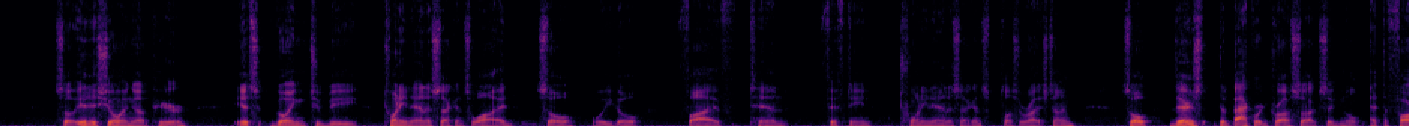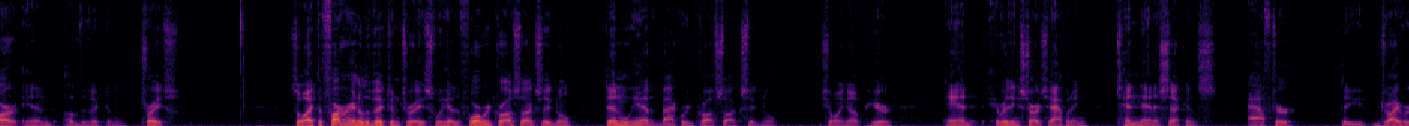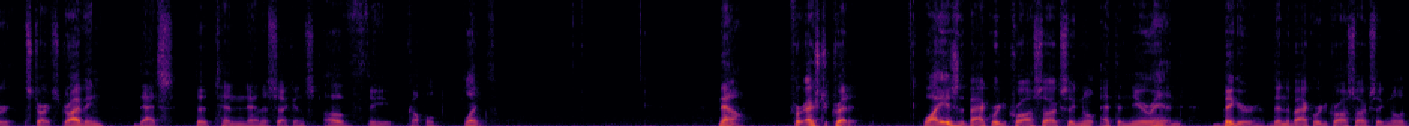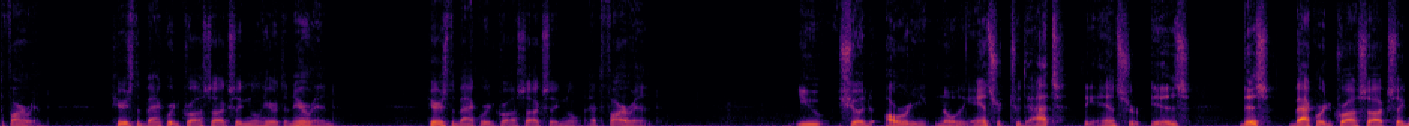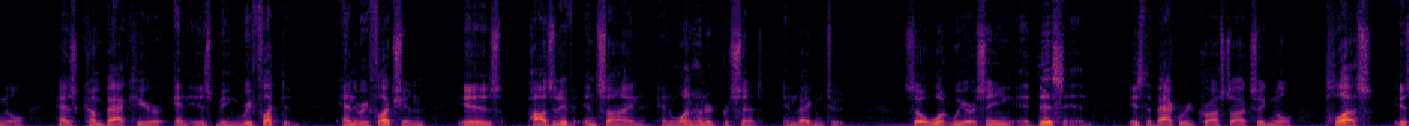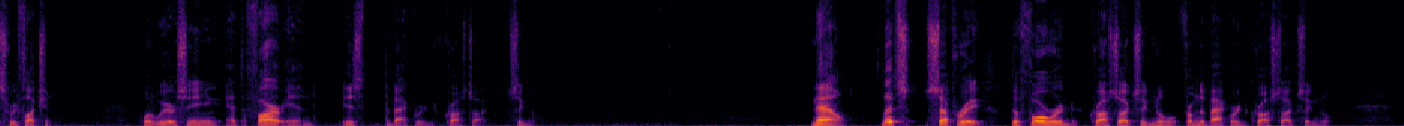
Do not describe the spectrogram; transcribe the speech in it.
So it is showing up here. It's going to be 20 nanoseconds wide. So we go 5, 10, 15, 20 nanoseconds plus a rise time. So there's the backward crosstalk signal at the far end of the victim trace. So at the far end of the victim trace, we have the forward crosstalk signal, then we have the backward crosstalk signal showing up here, and everything starts happening 10 nanoseconds after the driver starts driving. That's the 10 nanoseconds of the coupled length. Now, for extra credit, why is the backward crosstalk signal at the near end bigger than the backward crosstalk signal at the far end. Here's the backward crosstalk signal here at the near end. Here's the backward crosstalk signal at the far end. You should already know the answer to that. The answer is this backward crosstalk signal has come back here and is being reflected. And the reflection is positive in sign and 100% in magnitude. So what we are seeing at this end is the backward crosstalk signal plus its reflection. What we are seeing at the far end is the backward crosstalk signal. Now, let's separate the forward crosstalk signal from the backward crosstalk signal.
